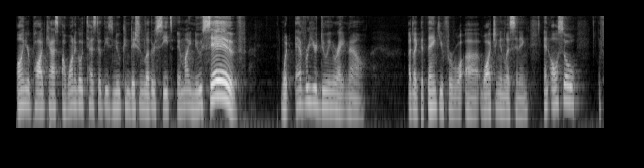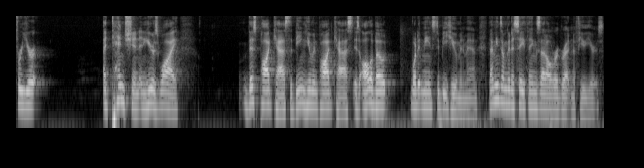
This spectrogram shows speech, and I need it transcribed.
on your podcast. I want to go test out these new conditioned leather seats in my new Civ. Whatever you're doing right now, I'd like to thank you for uh, watching and listening, and also for your attention. And here's why this podcast, the Being Human podcast, is all about what it means to be human, man. That means I'm going to say things that I'll regret in a few years.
